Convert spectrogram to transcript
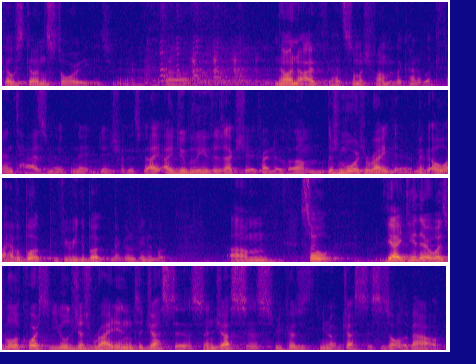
Ghost gun stories, you know. Uh, no, no, I've had so much fun with the kind of like phantasmic na nature of this. But I, I, do believe there's actually a kind of, um, there's more to write there. Maybe, oh, I have a book. If you read the book, maybe it'll be in the book. Um, so the idea there was, well, of course, you'll just write into justice, and justice, because you know, justice is all about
